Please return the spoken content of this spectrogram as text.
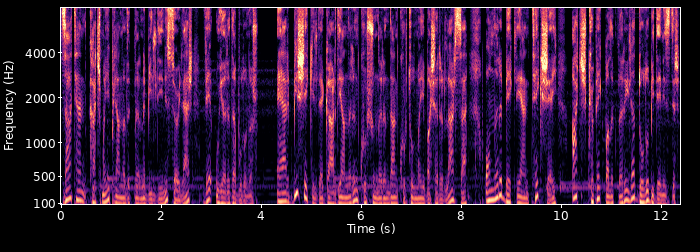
zaten kaçmayı planladıklarını bildiğini söyler ve uyarıda bulunur. Eğer bir şekilde gardiyanların kurşunlarından kurtulmayı başarırlarsa onları bekleyen tek şey aç köpek balıklarıyla dolu bir denizdir.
